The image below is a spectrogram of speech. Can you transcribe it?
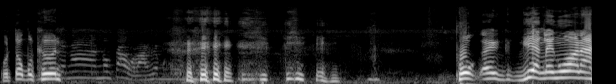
ปุดตกปุดคืนแต่หน้าน้องเต้าอะไรใช่ไหมพวกไอ้เลี้ยงไรงัวนะ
